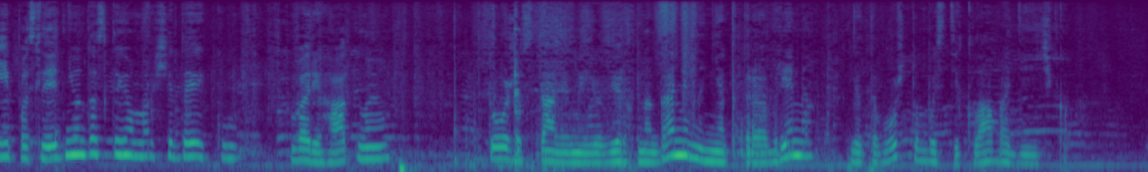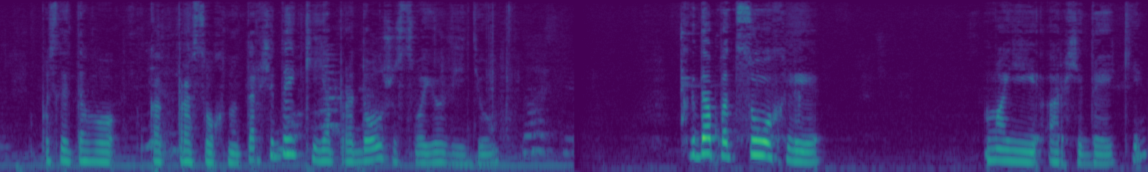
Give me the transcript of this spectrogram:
И последнюю достаем орхидейку, варигатную. Тоже ставим ее вверх ногами на некоторое время, для того, чтобы стекла водичка. После того, как просохнут орхидейки, я продолжу свое видео. Когда подсохли мои орхидейки,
